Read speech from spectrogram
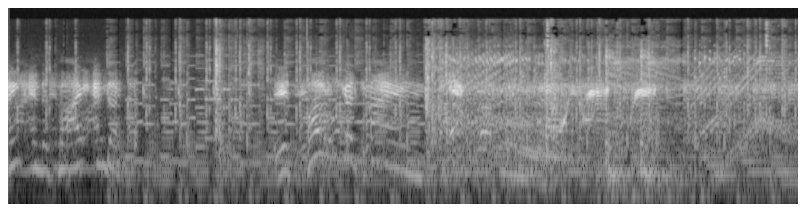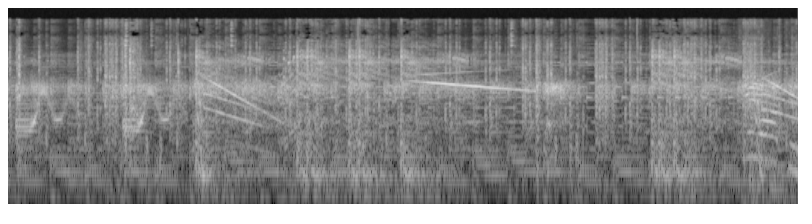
I and the tie and the... It's polka time! Get off the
